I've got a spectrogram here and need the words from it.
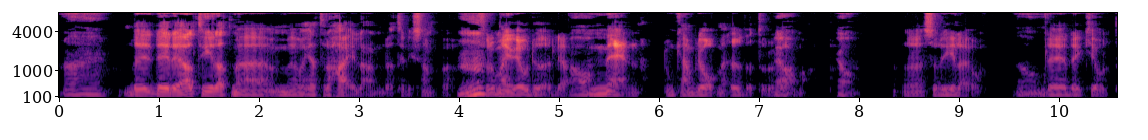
Nej. Det, det är det jag alltid gillat med, med vad heter det, Highlander till exempel. Mm. För de är ju odödliga. Ja. Men de kan bli av med huvudet och det Ja. varma. Ja. Eh, Så det gillar jag. Ja. Det, det är coolt.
